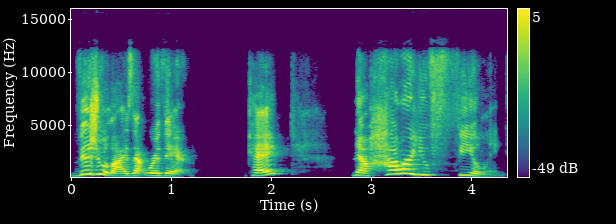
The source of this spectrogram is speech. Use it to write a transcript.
visualize that we're there. Okay? Now how are you feeling?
